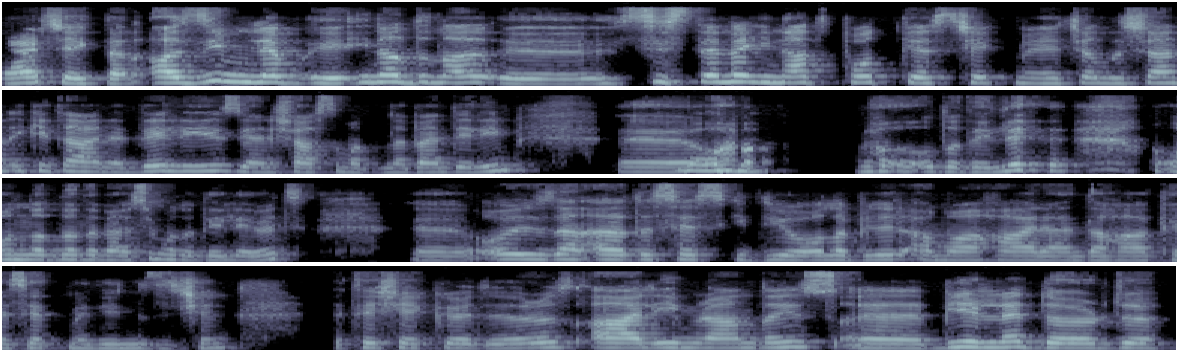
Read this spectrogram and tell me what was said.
Gerçekten azimle e, inadına e, sisteme inat podcast çekmeye çalışan iki tane deliyiz. Yani şahsım adına ben deliyim. E, o, da deli. Onun adına da ben söyleyeyim o da deli evet. O yüzden arada ses gidiyor olabilir ama halen daha pes etmediğiniz için teşekkür ediyoruz. Ali İmran'dayız. 1 ile 4'ü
